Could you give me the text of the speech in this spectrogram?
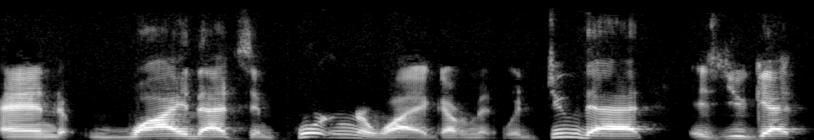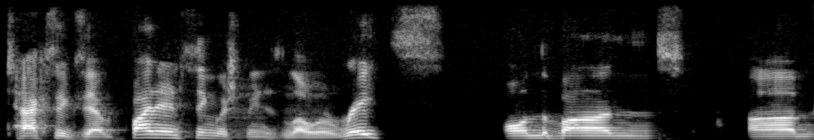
And why that's important or why a government would do that is you get tax exempt financing, which means lower rates on the bonds, um,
